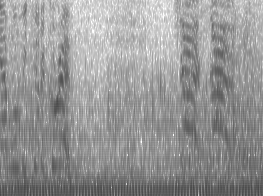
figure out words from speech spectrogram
That movie to the crib. Sure, sure.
